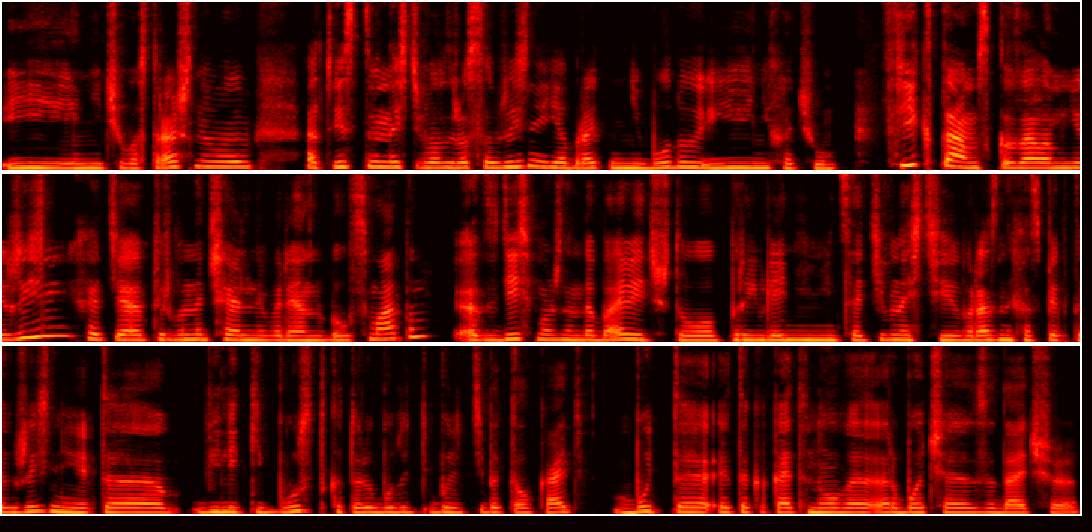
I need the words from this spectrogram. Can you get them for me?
и ничего страшного. Ответственность во взрослой жизни я брать не буду и не хочу. Фиг там, сказала мне жизнь, хотя первоначальный вариант был с матом. А здесь можно добавить, что проявление инициативности в разных аспектах жизни — это великий boost, который будет, будет тебя толкать. Будь то это какая-то новая рабочая задача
